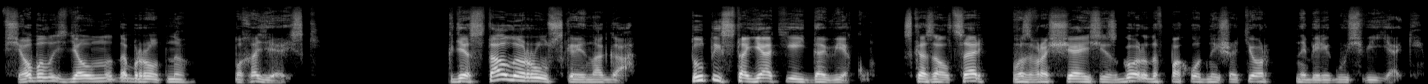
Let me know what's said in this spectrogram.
Все было сделано добротно, по-хозяйски. Где стала русская нога, тут и стоять ей до веку, сказал царь, возвращаясь из города в походный шатер на берегу Свияги.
